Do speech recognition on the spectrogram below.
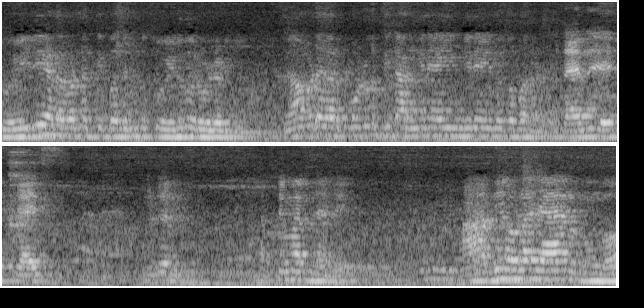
സൊയിൽ ഇടപെടുന്ന അതിന് സൊയിൽ പരിപാടി തുടങ്ങി. ഞാൻ അവിടെ എയർപോർട്ടിൽ എത്തിയിട്ട് അങ്ങനെയായി ഇങ്ങനെയായി എന്നൊക്കെ പറഞ്ഞു അതായത് സത്യം പറഞ്ഞാൽ ആദ്യം അവിടെ ഞാൻ ഇറങ്ങുമ്പോ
